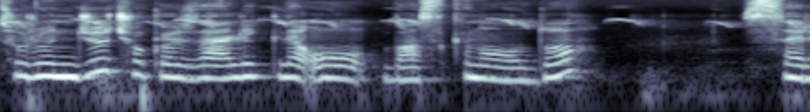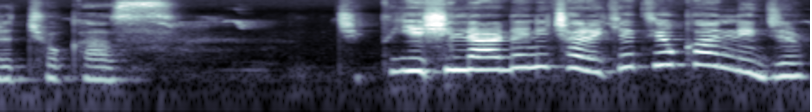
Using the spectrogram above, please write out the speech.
Turuncu çok özellikle o baskın oldu. Sarı çok az çıktı. Yeşillerden hiç hareket yok anneciğim.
